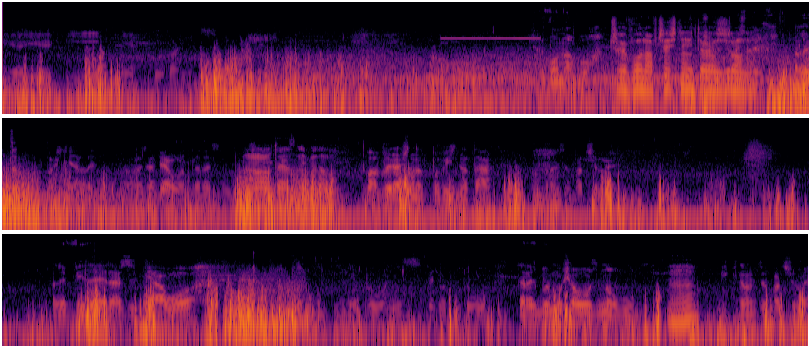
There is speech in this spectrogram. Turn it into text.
Wieje i nie wpływa nic. Czerwona była. Czerwona wcześniej, teraz zielona. Ale to właśnie, ale no, teraz. No, teraz nie wiadomo. Była wyraźna odpowiedź na tak. Mhm. Zobaczymy. Ale wiele razy wiało. Nie było nic z tego tytułu. Teraz by musiało znowu Mhm. piknąć, zobaczymy.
